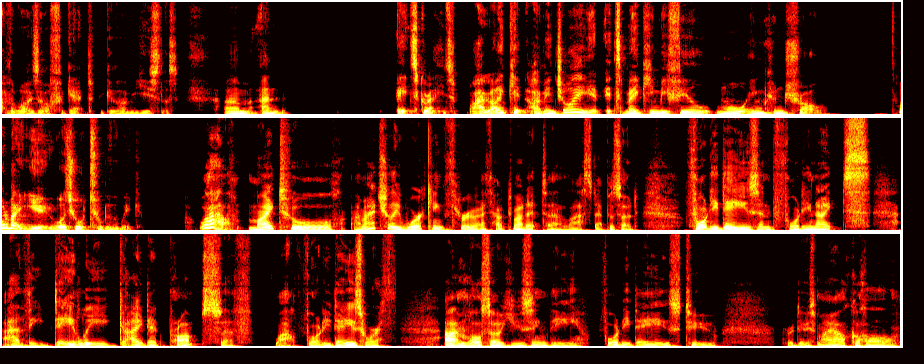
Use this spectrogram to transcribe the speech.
otherwise I'll forget because I'm useless. Um, and it's great. I like it. I'm enjoying it. It's making me feel more in control. What about you? What's your tool of the week? Well, my tool, I'm actually working through. I talked about it uh, last episode 40 days and 40 nights, uh, the daily guided prompts of, well, 40 days worth. I'm also using the 40 days to reduce my alcohol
